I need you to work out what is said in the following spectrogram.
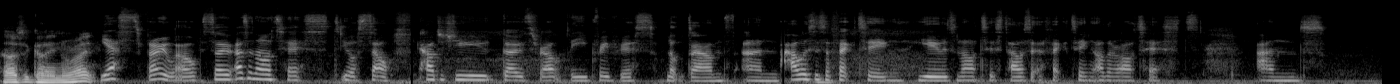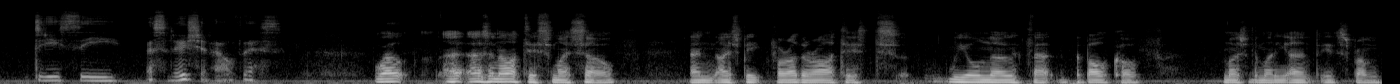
How's it going? All right. Yes, very well. So, as an artist yourself, how did you go throughout the previous lockdowns and how is this affecting you as an artist? How is it affecting other artists? And do you see a solution out of this? Well, as an artist myself, and I speak for other artists, we all know that the bulk of most of the money earned is from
